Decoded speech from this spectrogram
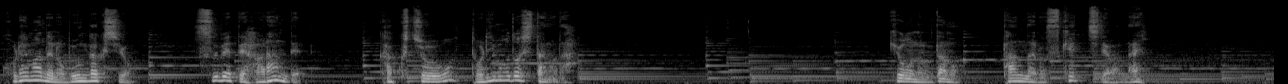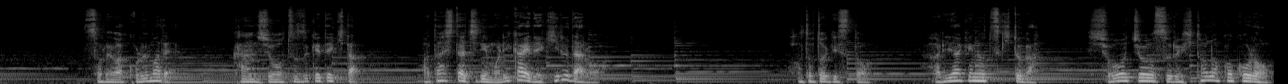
これまでの文学史を全てはらんで拡張を取り戻したのだ。今日の歌も単なるスケッチではない。それはこれまで鑑賞を続けてきた。私たちにも理解できるだろう。ホトトギスと有明の月とが象徴する人の心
